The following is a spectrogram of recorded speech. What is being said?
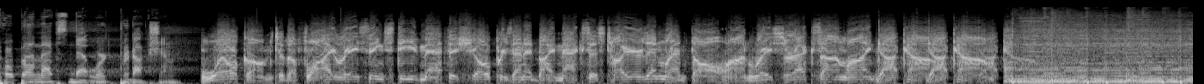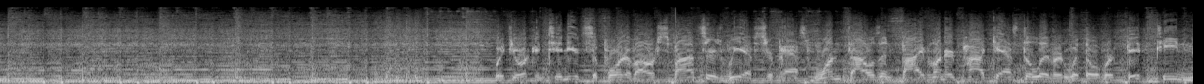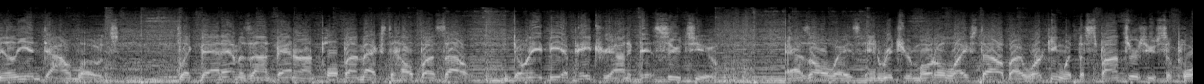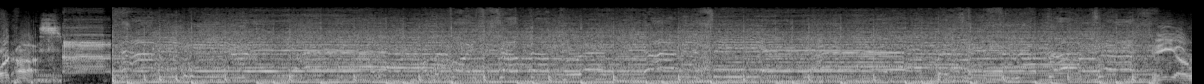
Pulp MX Network production. Welcome to the Fly Racing Steve Mathis Show presented by Maxxis Tires and Renthal on RacerXOnline.com. With your continued support of our sponsors, we have surpassed 1,500 podcasts delivered with over 15 million downloads. Click that Amazon banner on Pulp MX to help us out. Donate via Patreon if it suits you. As always, enrich your moto lifestyle by working with the sponsors who support us.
